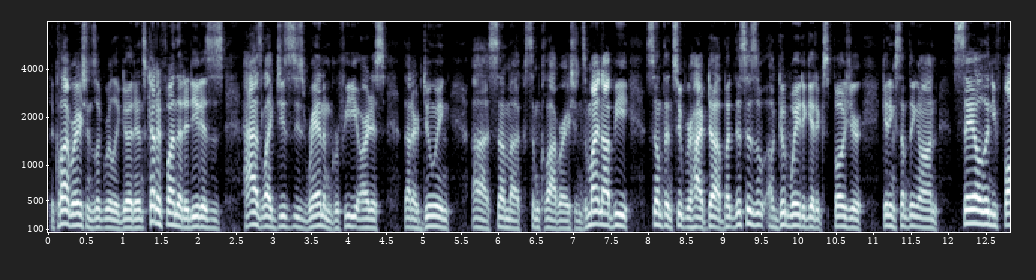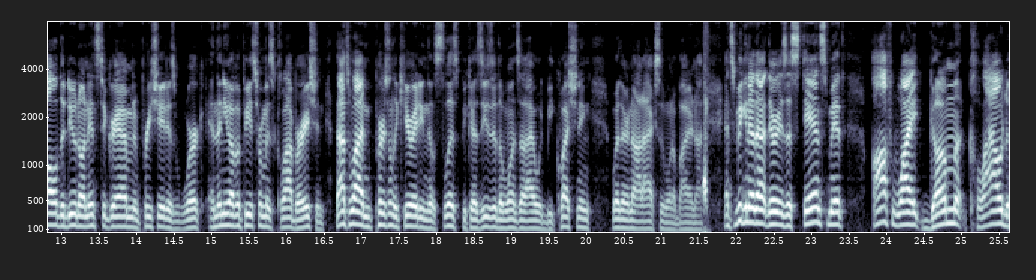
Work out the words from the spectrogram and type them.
the collaborations look really good. And it's kind of fun that Adidas is, has like just these random graffiti artists that are doing uh, some uh, some collaborations. It might not be something super hyped up, but this is a good way to get exposure, getting something on sale. Then you follow the dude on Instagram and appreciate his work, and then you have a piece from his collaboration. That's why I'm personally curating this list because these are the ones that I would be questioning whether or not I actually want to buy or not. And speaking of that, there is a Stan Smith off-white gum cloud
